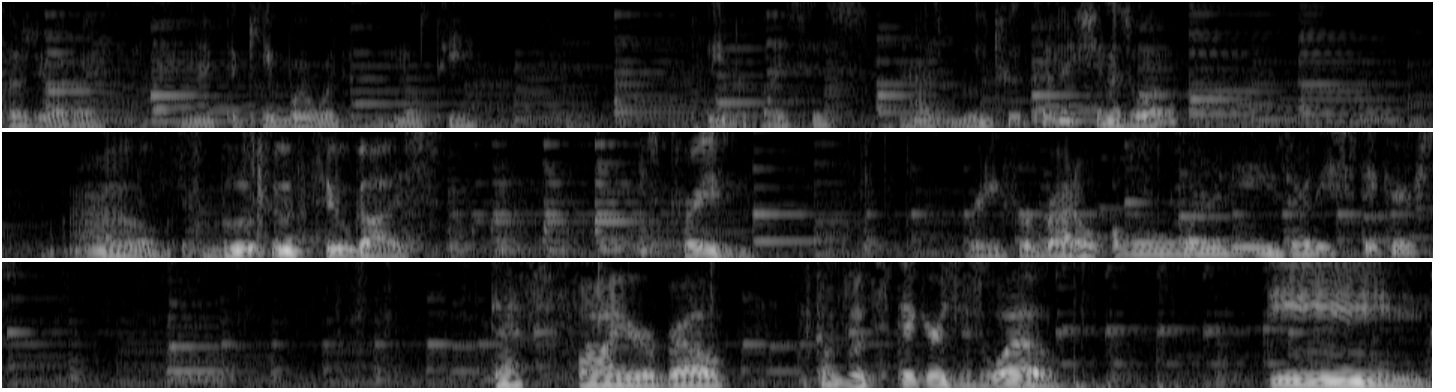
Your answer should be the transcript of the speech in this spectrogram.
Tells you how to connect the keyboard with multi plea devices. It has Bluetooth connection as well. Wow, it's Bluetooth too, guys. It's crazy. Ready for battle? Oh, what are these? Are these stickers? That's fire, bro. It comes with stickers as well. Dang.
